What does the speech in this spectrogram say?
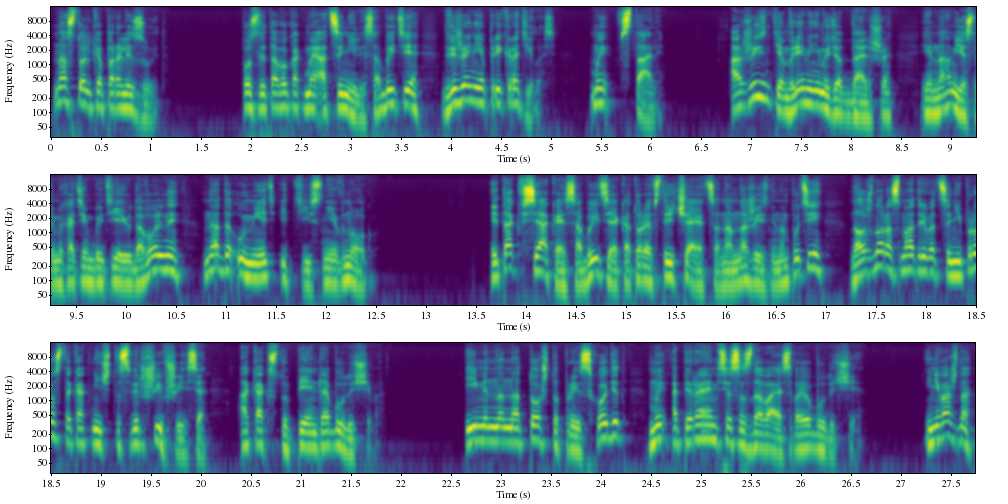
настолько парализует. После того, как мы оценили событие, движение прекратилось. Мы встали. А жизнь тем временем идет дальше, и нам, если мы хотим быть ею довольны, надо уметь идти с ней в ногу. Итак, всякое событие, которое встречается нам на жизненном пути, должно рассматриваться не просто как нечто свершившееся, а как ступень для будущего. Именно на то, что происходит, мы опираемся, создавая свое будущее. И неважно,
